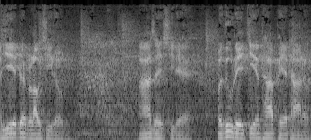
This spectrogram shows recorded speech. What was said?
အရေးအတွက်ဘယ်လောက်ရှိတော့50ရှိတယ် ဘသူတွေကျင်ထားဖယ်ထားတော့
